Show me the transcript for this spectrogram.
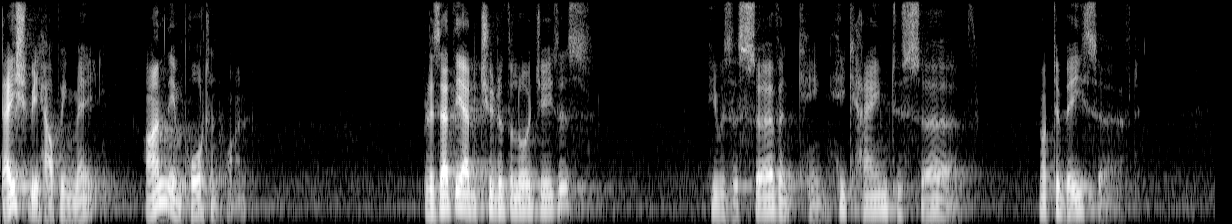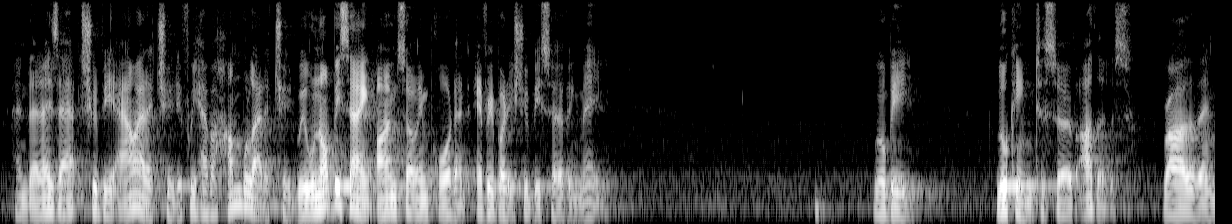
They should be helping me. I'm the important one. But is that the attitude of the Lord Jesus? He was a servant king. He came to serve, not to be served. And that is, should be our attitude if we have a humble attitude. We will not be saying, I'm so important, everybody should be serving me. We'll be looking to serve others rather than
